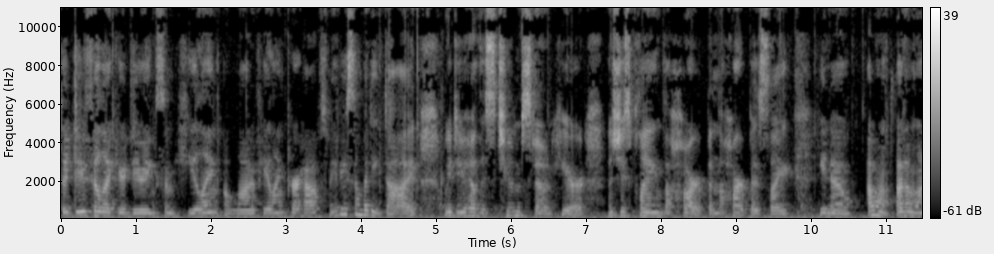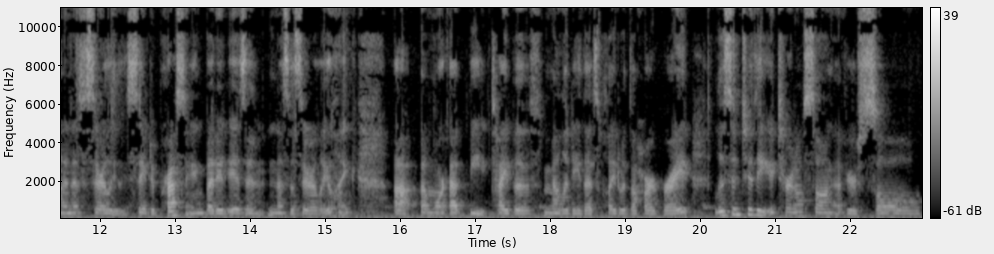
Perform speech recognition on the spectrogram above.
So I do feel like you're doing some healing, a lot of healing perhaps. Maybe somebody died. We do have this tombstone here and she's playing the harp and the harp is like, you know, I won't, I don't want to necessarily say depressing, but it isn't necessarily like a more upbeat type of melody that's played with the harp, right? Listen to the eternal song of your soul,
